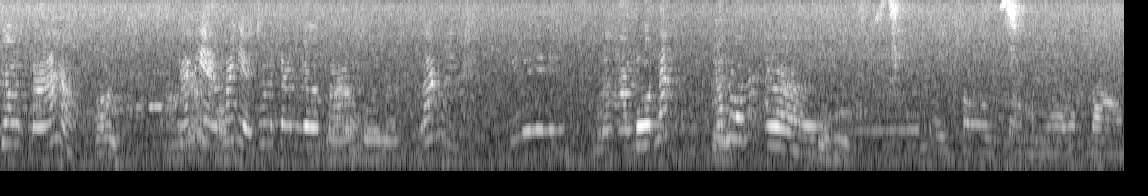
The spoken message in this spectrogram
cho má hả? Không. Cái này mấy để cho trăm cho má. Lắc. À luôn á. À luôn á. Ờ. Ê thôi, cho mình nghe lọc đòn.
